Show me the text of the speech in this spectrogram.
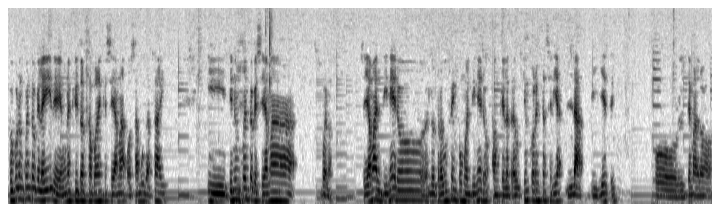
Fue por un cuento que leí de un escritor japonés que se llama Osamu Dazai. Y tiene un cuento que se llama, bueno, se llama El dinero, lo traducen como el dinero, aunque la traducción correcta sería la billete, por el tema de los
